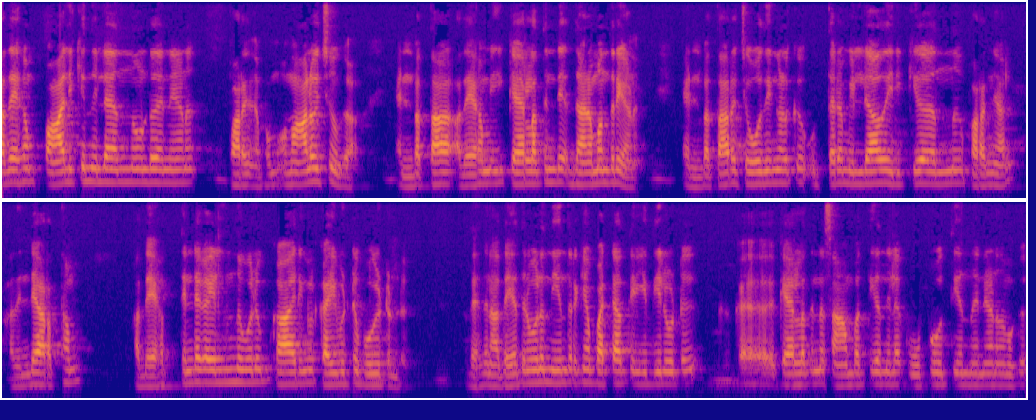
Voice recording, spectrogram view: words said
അദ്ദേഹം പാലിക്കുന്നില്ല എന്നുകൊണ്ട് തന്നെയാണ് പറയുന്നത്. അപ്പം ഒന്ന് ആലോചിച്ച് നോക്കുക. എൺപത്തി അദ്ദേഹം ഈ കേരളത്തിന്റെ ധനമന്ത്രിയാണ്. എൺപത്താറ് ചോദ്യങ്ങൾക്ക് ഉത്തരമില്ലാതെ ഇരിക്കുക എന്ന് പറഞ്ഞാൽ അതിന്റെ അർത്ഥം അദ്ദേഹത്തിന്റെ കയ്യിൽ നിന്ന് പോലും കാര്യങ്ങൾ കൈവിട്ട് പോയിട്ടുണ്ട്. അദ്ദേഹത്തിന് അദ്ദേഹത്തിന് പോലും നിയന്ത്രിക്കാൻ പറ്റാത്ത രീതിയിലോട്ട് കേരളത്തിന്റെ സാമ്പത്തിക നില കൂപ്പുകുത്തി എന്ന് തന്നെയാണ് നമുക്ക്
